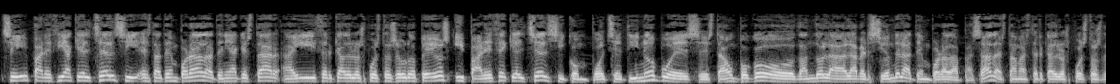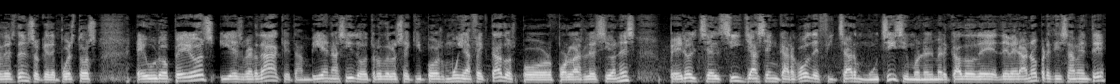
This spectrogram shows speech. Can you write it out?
Sí, parecía que el Chelsea esta temporada tenía que estar ahí cerca de los puestos europeos y parece que el Chelsea con Pochettino pues está un poco dando la, la, versión de la temporada pasada. Está más cerca de los puestos de descenso que de puestos europeos y es verdad que también ha sido otro de los equipos muy afectados por, por las lesiones, pero el Chelsea ya se encargó de fichar muchísimo en el mercado de, de verano precisamente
